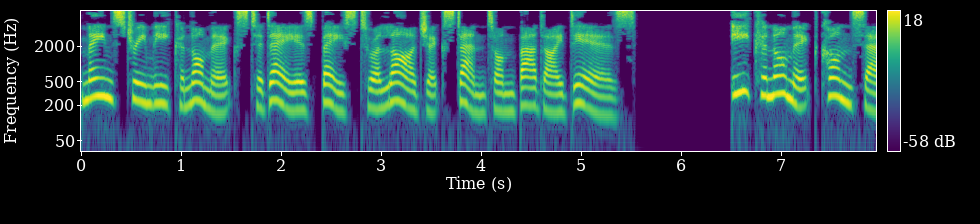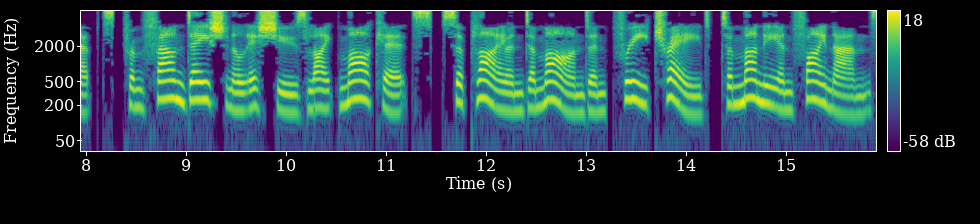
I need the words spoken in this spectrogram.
Mainstream economics today is based to a large extent on bad ideas. Economic concepts, from foundational issues like markets, supply and demand and free trade, to money and finance,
